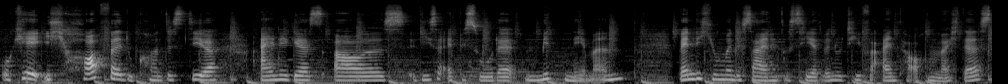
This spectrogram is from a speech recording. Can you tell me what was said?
Okay, ich hoffe, du konntest dir einiges aus dieser Episode mitnehmen. Wenn dich Human Design interessiert, wenn du tiefer eintauchen möchtest,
